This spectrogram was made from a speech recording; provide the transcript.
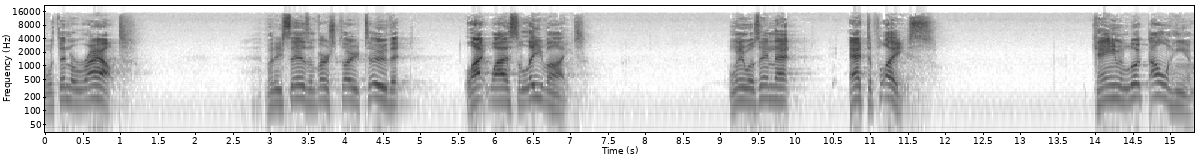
within the route. But he says in verse 32 that likewise the Levite, when he was in that at the place, came and looked on him.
